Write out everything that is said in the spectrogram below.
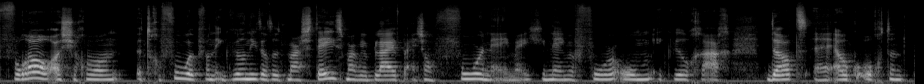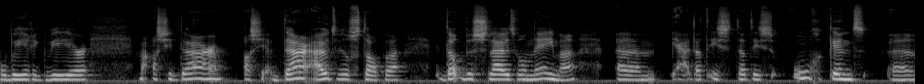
Vooral als je gewoon het gevoel hebt van ik wil niet dat het maar steeds maar weer blijft bij zo'n voornemen. Je neemt me voor om, ik wil graag dat. Eh, elke ochtend probeer ik weer. Maar als je, daar, als je daaruit wil stappen, dat besluit wil nemen, um, ja, dat is, dat is ongekend uh,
